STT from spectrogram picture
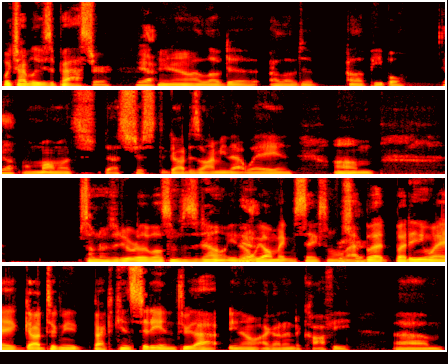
which I believe is a pastor. Yeah. You know, I love to, I love to, I love people. Yeah. I'm, I'm, that's, just God designed me that way. And, um, sometimes I do it really well, sometimes I don't, you know, Yeah. we all make mistakes and all that, sure. but, but anyway, God took me back to Kansas City and through that, you know, I got into coffee. Um,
